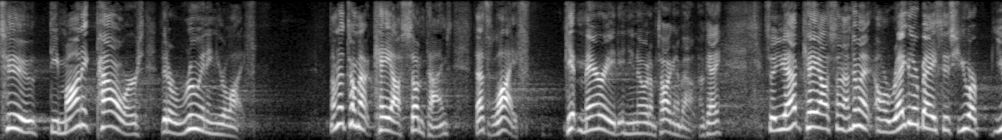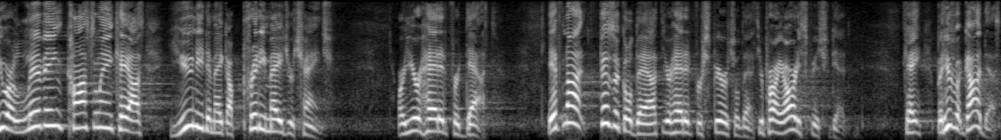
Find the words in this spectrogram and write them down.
to demonic powers that are ruining your life. I'm not talking about chaos sometimes, that's life. Get married and you know what I'm talking about, okay? So you have chaos. I'm talking about on a regular basis, you are, you are living constantly in chaos. You need to make a pretty major change, or you're headed for death. If not physical death, you're headed for spiritual death. You're probably already spiritually dead. Okay? But here's what God does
